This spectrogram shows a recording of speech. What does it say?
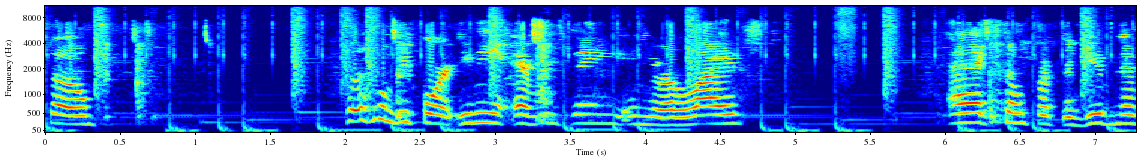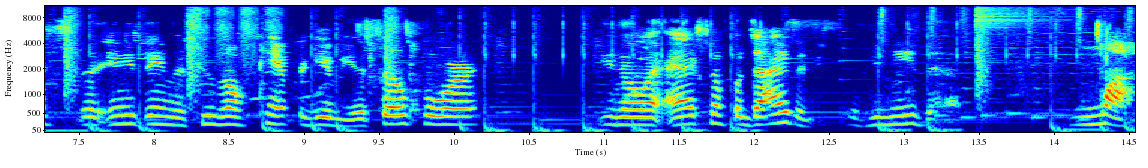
So put him before any and everything in your life. Ask him for forgiveness for anything that you don't can't forgive yourself for. You know, and ask him for guidance if you need that. Mwah.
